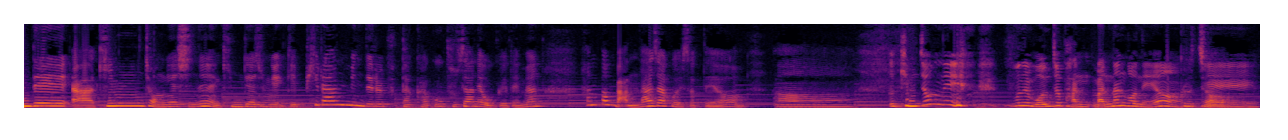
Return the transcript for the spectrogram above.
김대 아 김정례 씨는 김대중에게 피난민들을 부탁하고 부산에 오게 되면 한번 만나자고 했었대요. 아, 또 김정래 분을 먼저 반- 만난 거네요. 그렇죠. 네.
